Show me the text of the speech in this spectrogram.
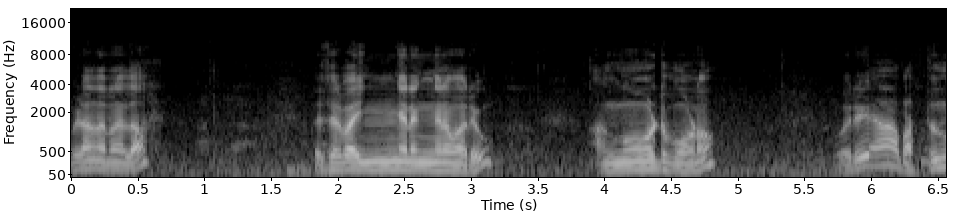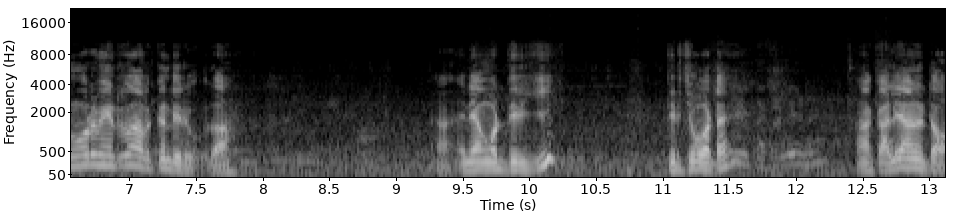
വിടാന്ന് പറഞ്ഞല്ല വൈസൽ ബായി ഇങ്ങനെ ഇങ്ങനെ വരൂ. അങ്ങോട്ട് പോണോ? ഒരു ആ പത്ത് നൂറ് മീറ്റർ നടക്കേണ്ടി വരും. ഇതാ. ഇനി അങ്ങോട്ട് തിരിക്കി. തിരിച്ചു പോട്ടെ. ആ കളിയാണ് കേട്ടോ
